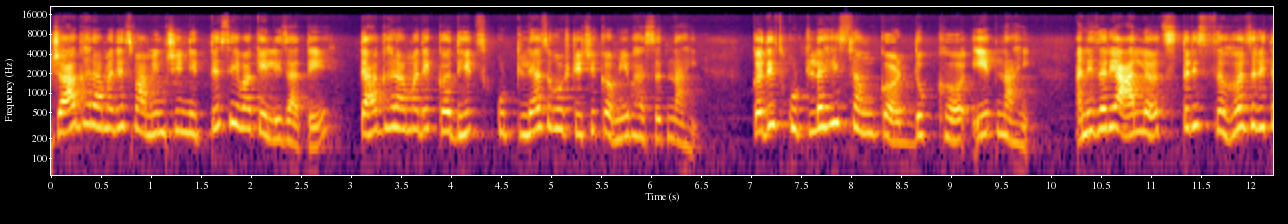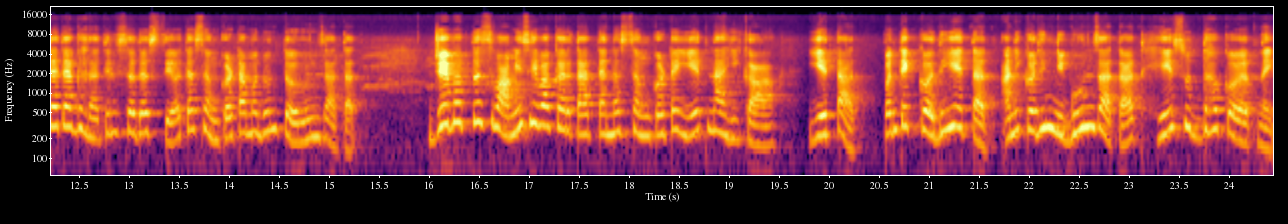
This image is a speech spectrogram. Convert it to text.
ज्या घरामध्ये स्वामींची नित्यसेवा केली जाते त्या घरामध्ये कधीच कुठल्याच गोष्टीची कमी भासत नाही. कधीच कुठलंही संकट दुःख येत नाही. आणि जरी आलंच तरी सहजरित्या त्या घरातील सदस्य त्या संकटामधून तरून जातात. जे भक्त स्वामी सेवा करतात त्यांना संकट येत नाही का? येतात पण ते कधी येतात आणि कधी निघून जातात हे सुद्धा कळत नाही.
